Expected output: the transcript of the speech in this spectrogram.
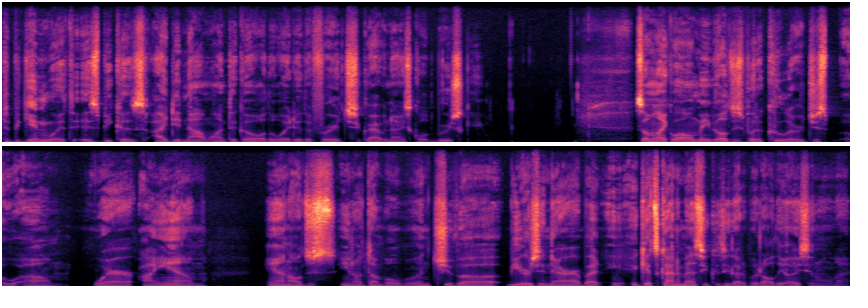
to begin with is because I did not want to go all the way to the fridge to grab a nice cold brewski. So I'm like, well, maybe I'll just put a cooler just um, where I am, and I'll just you know dump a whole bunch of uh, beers in there. But it gets kind of messy because you got to put all the ice and all that.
